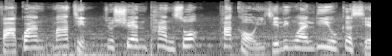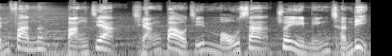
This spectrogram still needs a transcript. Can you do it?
法官 Martin 就宣判说，Paco 以及另外六个嫌犯呢，绑架、强暴及谋杀罪名成立，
